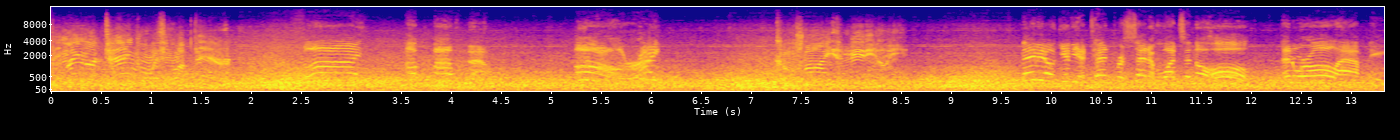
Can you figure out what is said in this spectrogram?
They might not tangle with you up there. Fly above them. All right. Comply immediately. Maybe I'll give you 10% of what's in the hole. Then we're all happy.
